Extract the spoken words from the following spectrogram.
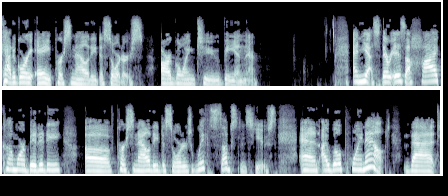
category a personality disorders are going to be in there. And yes there is a high comorbidity of personality disorders with substance use. And i will point out that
